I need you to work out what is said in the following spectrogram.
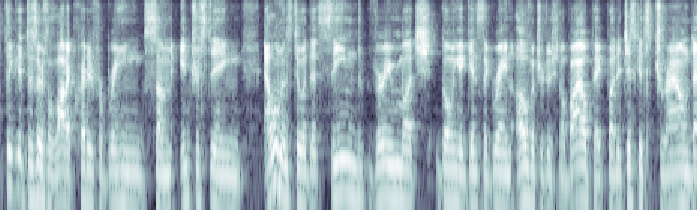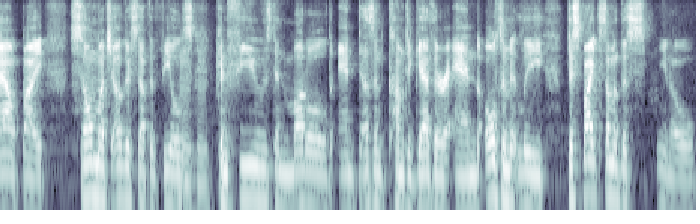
think it deserves a lot of credit for bringing some interesting elements to it that seemed very much going against the grain of a traditional biopic, but it just gets drowned out by so much other stuff that feels confused and muddled and doesn't come together. And ultimately, despite some of this, you know,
